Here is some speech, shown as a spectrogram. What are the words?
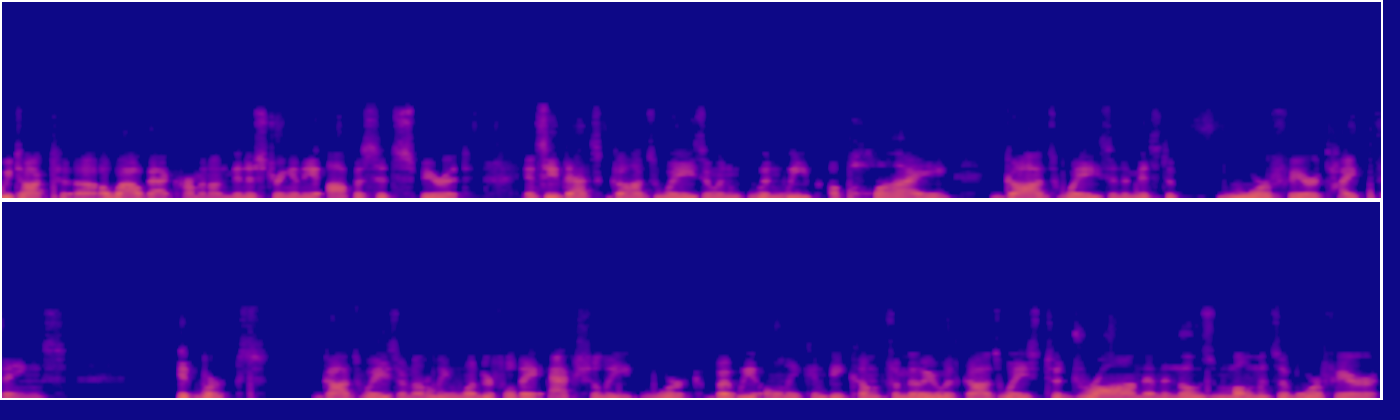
We talked uh, a while back, Carmen, on ministering in the opposite spirit. And see, that's God's ways. And when, when we apply God's ways in the midst of warfare type things, it works. God's ways are not only wonderful, they actually work. But we only can become familiar with God's ways to draw on them in those moments of warfare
